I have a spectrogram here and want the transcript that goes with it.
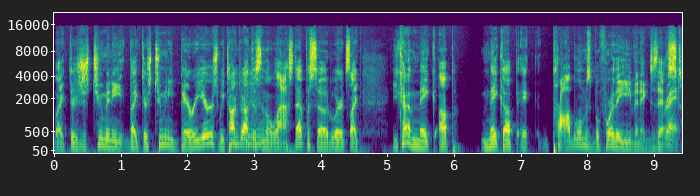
like there's just too many like there's too many barriers. We talked about this in mm-hmm. the last episode where it's like you kind of make up make up it, problems before they even exist Right.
